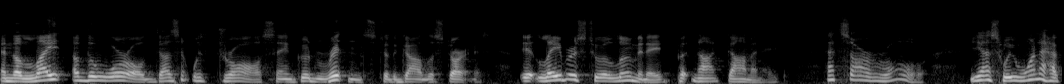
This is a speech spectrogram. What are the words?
And the light of the world doesn't withdraw, saying, Good riddance to the godless darkness. It labors to illuminate, but not dominate. That's our role. Yes, we want to have.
